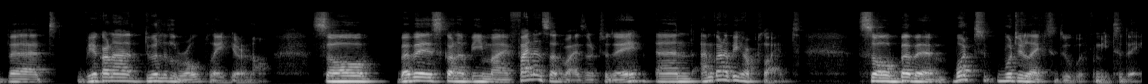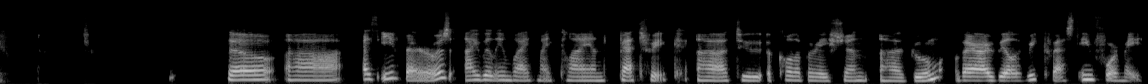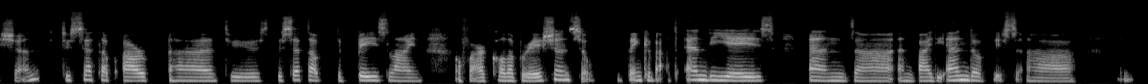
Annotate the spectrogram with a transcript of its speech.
that we're to do a little role play here now. So Böbe is to be my finance advisor today, and I'm to be her client. So Böbe, what would you like to do with me today? So uh, as Eve Barrows, I will invite my client Patrick uh, to a collaboration uh, room where I will request information to set up our uh, to to set up the baseline of our collaboration. So think about NDAs, and uh, and by the end of this uh,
